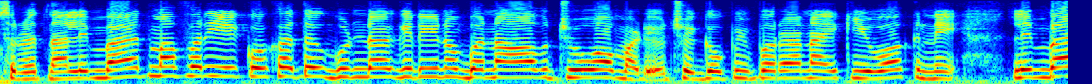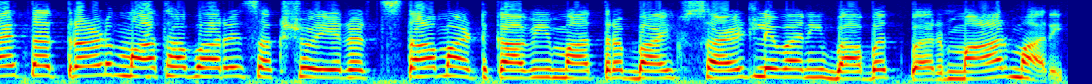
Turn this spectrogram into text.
સુરતના લિંબાયતમાં ફરી એક વખત ગુંડાગીરીનો બનાવ જોવા મળ્યો છે. ગોપીપુરાના એક યુવકને લિંબાયતના ત્રણ માથાભારે શખ્સોએ રસ્તામાં અટકાવી માત્ર બાઇક સાઈડ લેવાની બાબત પર માર મારી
